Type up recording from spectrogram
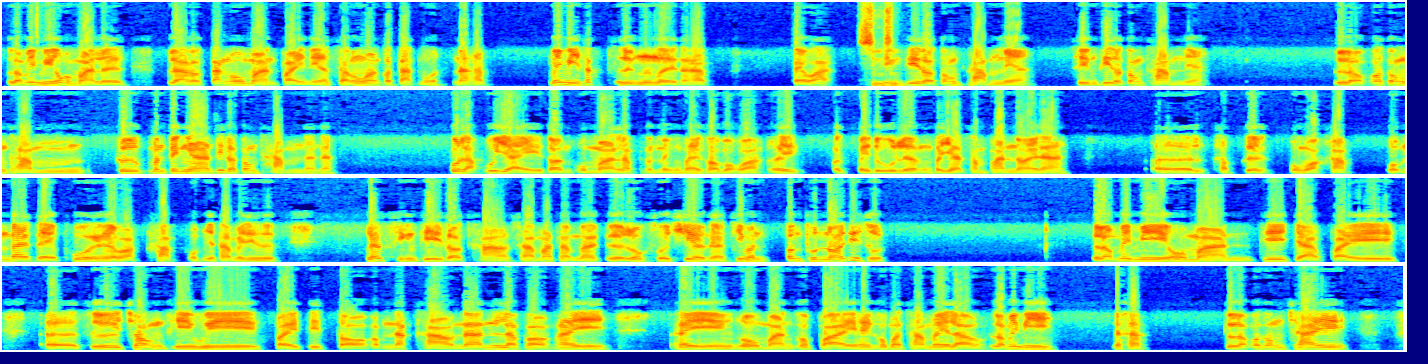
เราไม่มีงบประมาณเลยเวลาเราตั้งงบประมาณไปเนี่ยสำนักงานก็ตัดหมดนะครับ ไม่มีสักถึงหนึ่งเลยนะครับ แต่ว่าสิ่งที่เราต้องทำเนี่ย สิ่งที่เราต้องทำเนี่ย เราก็ต้องทำคือมันเป็นงานที่เราต้องทำนะนะผู้หลักผู้ใหญ่ตอนผมมารับตำแหน่งใหม่เขาบอกว่า เอ้ย ไปดูเรื่องประชาสัมพันธ์หน่อยนะเออขับเคลื่อนผมว่าครับ ผมได้แต่พูดอย่างว่าครับ ผมจะทำให้ดีที่สุด แล้วสิ่งที่เราถาสามารถทำได้คือโลกโซเชียลเนี่ย ที่มันต้นทุนน้อยที่สุด เราไม่มีงบประมาณที่จะไปเอ่อซื้อช่องทีวี ไปติดต่อกับนักข่าวนั้น แล้วก็ให้ให้งบประมาณเข้าไปให้เขามาทำให้เรา เราไม่มี นะครับ เราก็ต้องใช้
